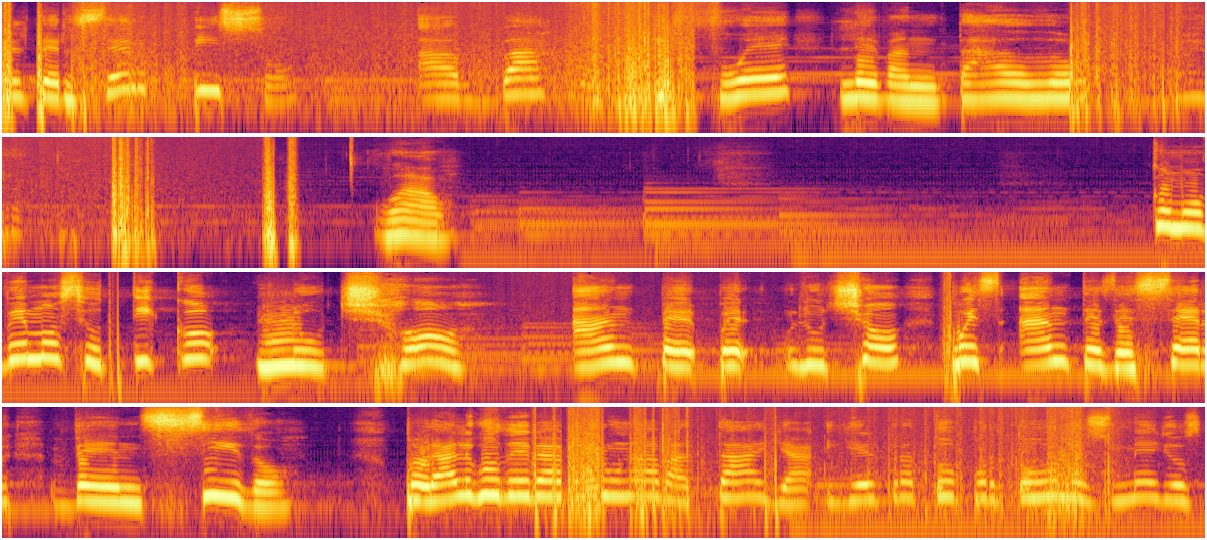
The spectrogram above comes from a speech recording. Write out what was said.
del tercer piso abajo y fue levantado. Wow. Como vemos, Eutico luchó, luchó pues antes de ser vencido por algo debe haber una batalla y él trató por todos los medios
